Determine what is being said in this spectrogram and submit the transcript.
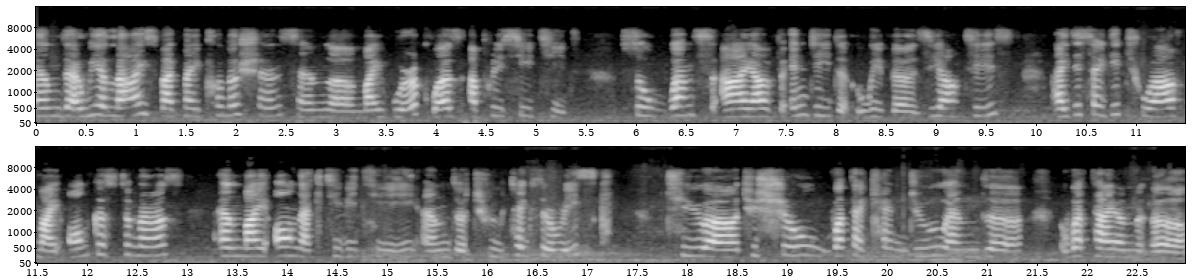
and I realized that my promotions and uh, my work was appreciated. So once I have ended with uh, the artist, I decided to have my own customers and my own activity and uh, to take the risk to uh, to show what I can do and uh, what I am uh,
